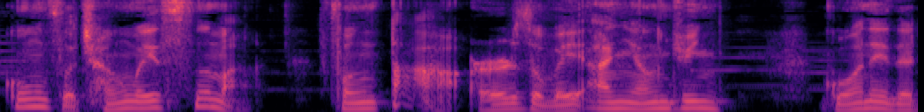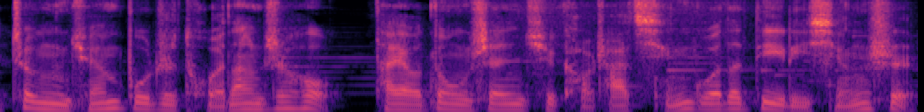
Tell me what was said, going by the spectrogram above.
公子成为司马，封大儿子为安阳君。国内的政权布置妥当之后，他要动身去考察秦国的地理形势，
